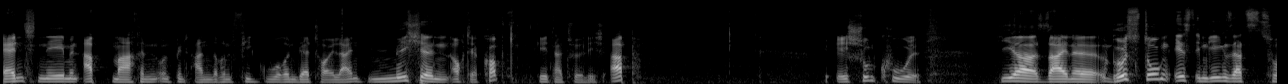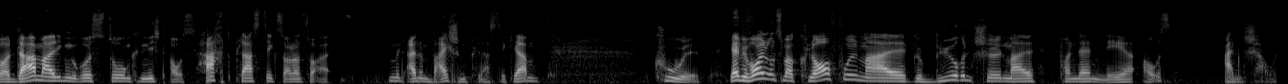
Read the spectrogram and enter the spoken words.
entnehmen, abmachen und mit anderen Figuren der Toyline mischen. Auch der Kopf geht natürlich ab. Ist schon cool. Hier seine Rüstung ist im Gegensatz zur damaligen Rüstung nicht aus Hartplastik, sondern zu, mit einem weichen Plastik. Ja? Cool. Ja, wir wollen uns mal Clawful mal gebührend schön mal von der Nähe aus anschauen.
